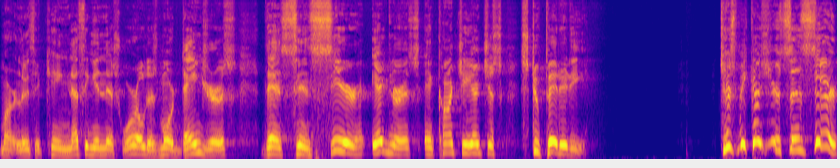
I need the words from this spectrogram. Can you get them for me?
Martin Luther King, nothing in this world is more dangerous than sincere ignorance and conscientious stupidity. Just because you're sincere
